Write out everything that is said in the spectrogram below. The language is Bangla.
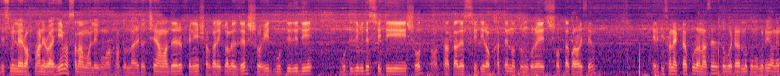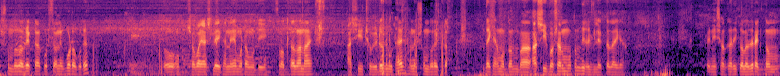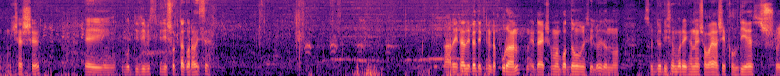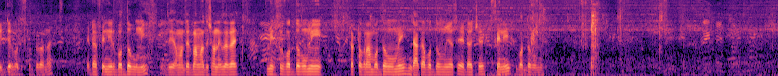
বিসমিল্লাহ রহমান রাহিম। আসসালামু আলাইকুম রহমতুল্লাহ। এটা হচ্ছে আমাদের ফেনী সরকারি কলেজের শহীদ বুদ্ধিজীবী, বুদ্ধিজীবীদের স্মৃতি শোধ অর্থাৎ তাদের স্মৃতি রক্ষার্থে নতুন করে শ্রদ্ধা করা হয়েছে। এর পিছনে একটা পুরাণ আছে, তবু এটা নতুন করে অনেক সুন্দরভাবে একটা করছে, অনেক বড় করে। তো সবাই আসলে এখানে মোটামুটি শ্রদ্ধা জানায় আসি ছবি টবি উঠায়, অনেক সুন্দর একটা দেখার মতন বা আসি বসার মতন নিরিবিলি একটা জায়গা। ফেনী সরকারি কলেজের একদম শেষে এই বুদ্ধিজীবী স্মৃতি হত্যা করা হয়েছে। আর এটা যেটা দেখছেন, এটা পুরাণ। এটা একসময় বদ্ধভূমি ছিল এই জন্য চোদ্দ ডিসেম্বর এখানে সবাই আসে, ফুল দিয়ে শহীদদের প্রতি শ্রদ্ধা জানায়। এটা ফেনীর বদ্ধভূমি যে আমাদের বাংলাদেশে অনেক জায়গায় মিরপুর বদ্ধভূমি চট্টগ্রাম বদ্ধভূমি ঢাকা বদ্ধভূমি আছে, এটা হচ্ছে ফেনীর বদ্ধভূমি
